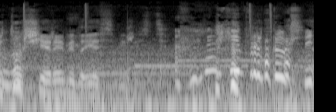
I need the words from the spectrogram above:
свіжість. Рибі дає свіжість. Який протушний.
